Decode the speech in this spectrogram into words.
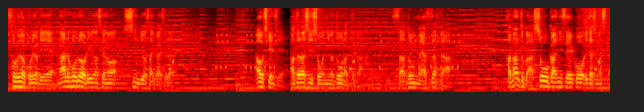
それではこれより、成歩堂龍之介の審理を再開する。亜内検事、新しい証人はどうなったか。さあ、どんな奴なんだは、なんとか召喚に成功いたしました。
